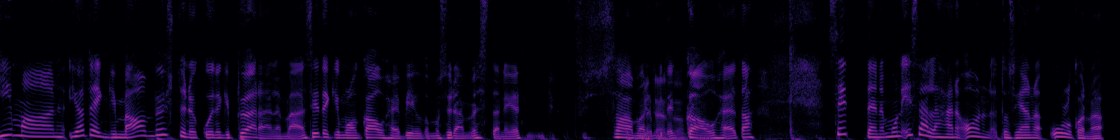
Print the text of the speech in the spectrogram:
himaan. Jotenkin mä oon pystynyt kuitenkin pyöräilemään. Siitäkin mulla on kauhea viltu mun sydämestäni, että saamari Miten miten kauheeta. Sitten mun isällähän on tosiaan ulkona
